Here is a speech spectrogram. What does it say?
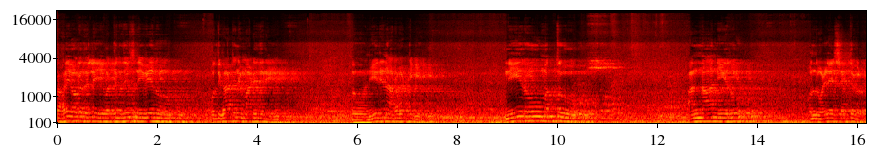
ಸಹಯೋಗದಲ್ಲಿ ಇವತ್ತಿನ ದಿವಸ ನೀವೇನು ಉದ್ಘಾಟನೆ ಮಾಡಿದಿರಿ ನೀರಿನ ಅರವಟ್ಟಿಗೆ. ನೀರು ಮತ್ತು ಅನ್ನ, ನೀರು ಒಂದು ಒಳ್ಳೆಯ ಶಬ್ದಗಳು.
